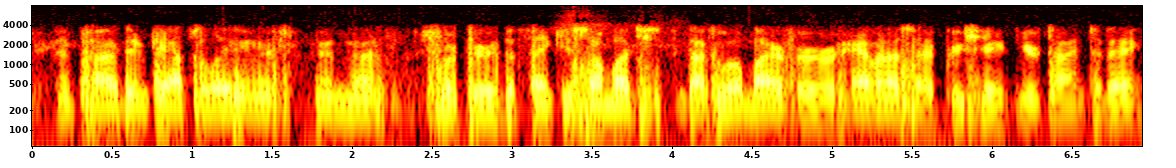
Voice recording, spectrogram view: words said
it's hard encapsulating it in a short period. But thank you so much, Dr. Willeumier, for having us. I appreciate your time today.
